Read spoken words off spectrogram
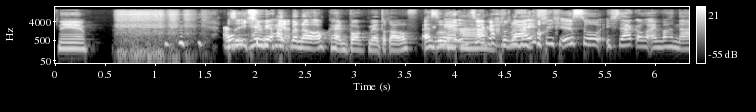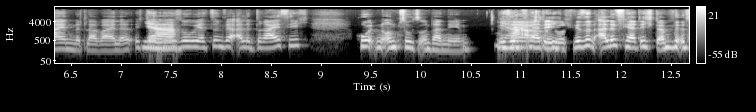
nee. Also Umzüge hat man auch keinen Bock mehr drauf. Also nee, 30 ist so, ich sag auch einfach nein mittlerweile. Ich denke mir so, jetzt sind wir alle 30, holt ein Umzugsunternehmen. Wir ja, sind fertig. Absolut. Wir sind alle fertig damit.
